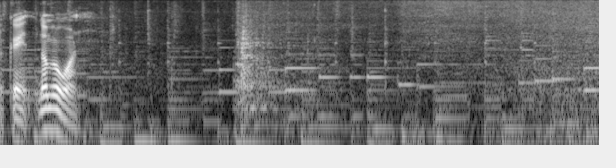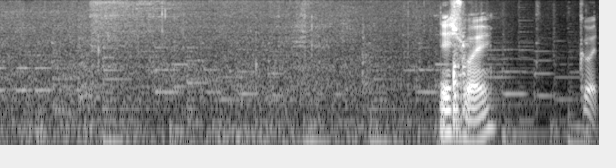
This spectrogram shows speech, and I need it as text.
Okay, number one. This way. Good.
